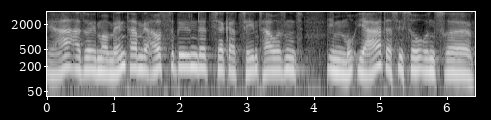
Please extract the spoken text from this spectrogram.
Ja, also im Moment haben wir Auszubildende, circa 10.000 im Jahr. Das ist so unsere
